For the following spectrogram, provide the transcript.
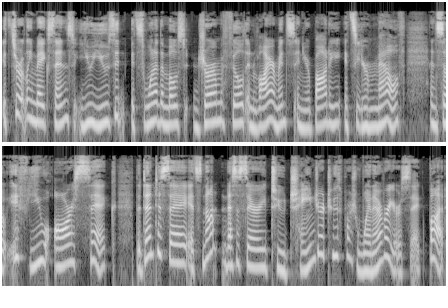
It certainly makes sense. You use it. It's one of the most germ-filled environments in your body. It's your mouth. And so if you are sick, the dentists say it's not necessary to change your toothbrush whenever you're sick, but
